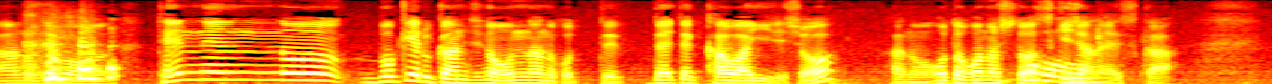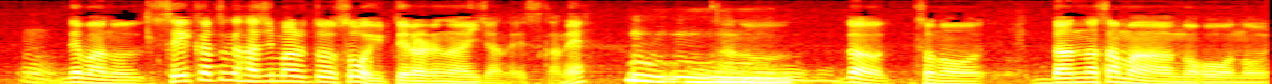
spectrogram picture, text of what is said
あの、でも、天然のボケる感じの女の子って、大体可愛いでしょ？あの、男の人は好きじゃないですか。うん。でも、あの、生活が始まるとそうは言ってられないじゃないですかね。うんうんあうん。の、だからその、旦那様の方の、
